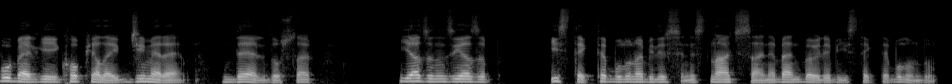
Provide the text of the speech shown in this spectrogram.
bu belgeyi kopyalayıp CİMER'e değerli dostlar yazınızı yazıp istekte bulunabilirsiniz. Naçizane ben böyle bir istekte bulundum.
